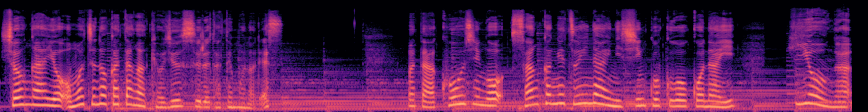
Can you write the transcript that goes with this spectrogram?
障害をお持ちの方が居住する建物です。また工事後3ヶ月以内に申告を行い費用が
